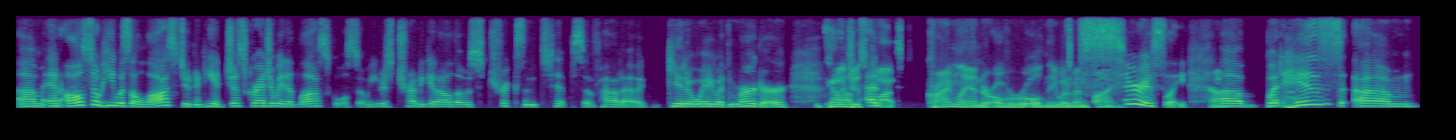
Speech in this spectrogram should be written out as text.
Um, and also, he was a law student. He had just graduated law school, so he was trying to get all those tricks and tips of how to get away with murder. You could have Um, just and- watched Crime Land or Overruled, and he would have been fine. Seriously. Yeah. Uh, but his um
